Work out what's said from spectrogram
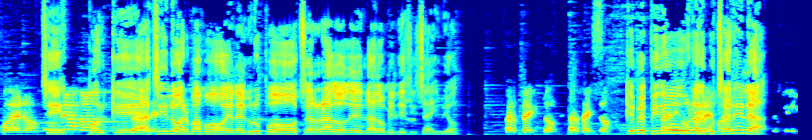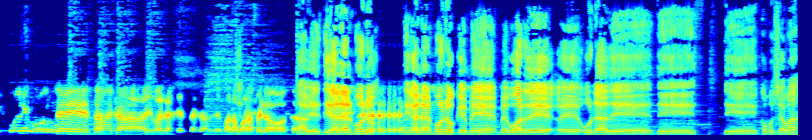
Bueno, Sí, porque Dale. así lo armamos en el grupo cerrado de la 2016, ¿vio? perfecto, perfecto. ¿Qué me pidió? No ¿Una de problema. mozzarella? Sí, están acá, hay varias gente acá que van a jugar la pelota. Está bien, dígale al mono, dígale al mono que me, me guarde eh, una de, de, de- ¿cómo se llama?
